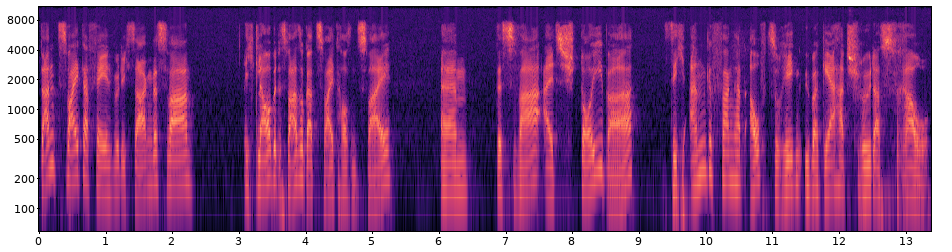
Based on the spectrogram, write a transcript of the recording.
Dann zweiter Fail, würde ich sagen. Das war, ich glaube, das war sogar 2002. Ähm, das war, als Stoiber sich angefangen hat aufzuregen über Gerhard Schröders Frau.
